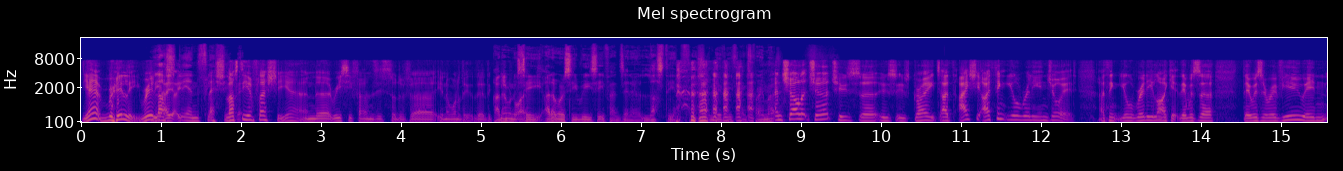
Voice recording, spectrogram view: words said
Yeah, really, really. Lusty and fleshy. Lusty but- and fleshy, yeah. And uh, Rhys Ifans is sort of, uh, you know, one of the. the, the I don't want to see. I don't want to see Rhys Ifans in a lusty and fleshy movie. Thanks very much. And Charlotte Church, who's uh, who's who's great. I, actually, I think you'll really enjoy it. I think you'll really like it. There was a there was a review in,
